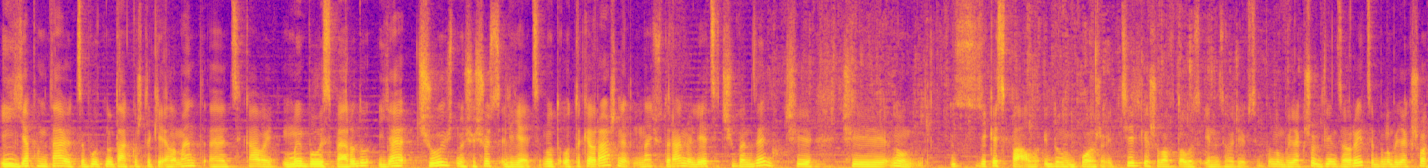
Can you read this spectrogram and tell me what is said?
І я пам'ятаю, це був ну також такий елемент е, цікавий. Ми були спереду, і я чую, ну що щось лється. Ну от таке враження, наче реально лється чи бензин, чи, чи ну якесь пало. І думаю, боже, тільки щоб автобус і не згорівся. Бо ну бо якщо він загориться, бо ну бо якщо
